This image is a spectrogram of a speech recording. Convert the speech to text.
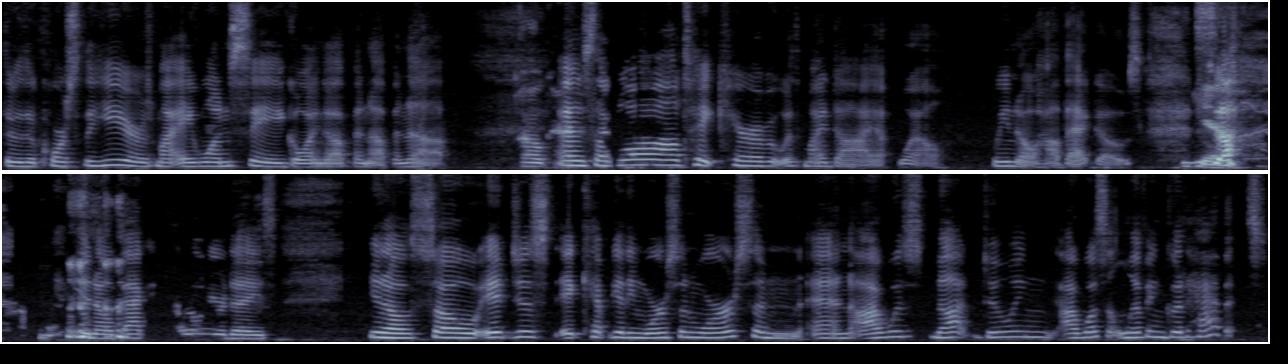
through the course of the years my a1c going up and up and up. Okay. And it's like well i'll take care of it with my diet. Well we know how that goes yeah. so you know back in earlier days you know so it just it kept getting worse and worse and and i was not doing i wasn't living good habits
